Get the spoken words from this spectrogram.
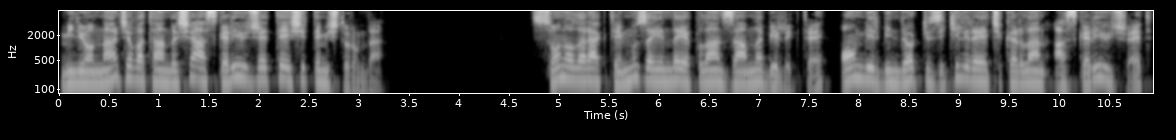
milyonlarca vatandaşı asgari ücrette eşitlemiş durumda. Son olarak Temmuz ayında yapılan zamla birlikte 11.402 liraya çıkarılan asgari ücret,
